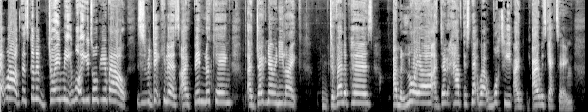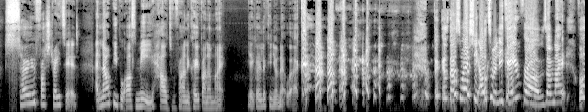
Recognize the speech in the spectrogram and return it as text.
network that's going to join me. What are you talking about? This is ridiculous. I've been looking. I don't know any like developers. I'm a lawyer. I don't have this network. What are you? I, I was getting so frustrated. And now people ask me how to found a co-founder. I'm like, yeah, go look in your network. that's where she ultimately came from. So I'm like, well,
